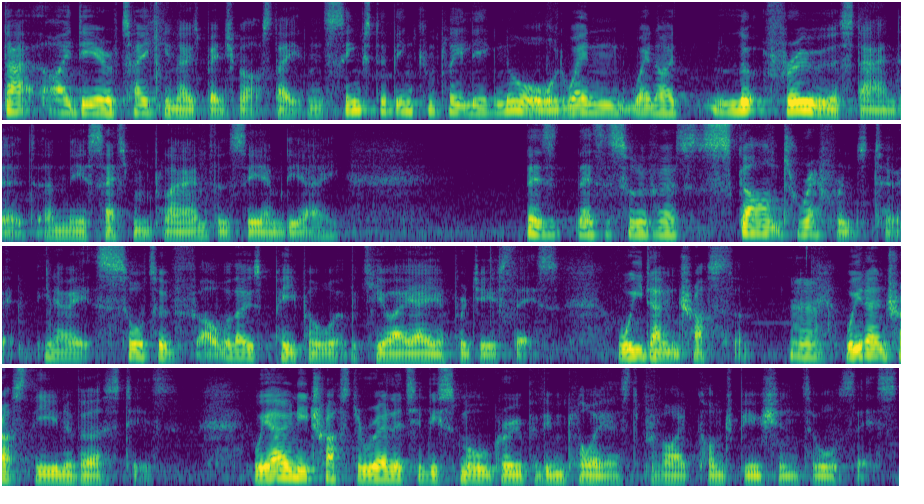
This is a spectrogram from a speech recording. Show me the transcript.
that idea of taking those benchmark statements seems to have been completely ignored. When when I look through the standard and the assessment plan for the CMDA, there's there's a sort of a scant reference to it. You know, it's sort of oh well, those people at the QAA have produced this. We don't trust them. Yeah. We don't trust the universities. We only trust a relatively small group of employers to provide contribution towards this.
